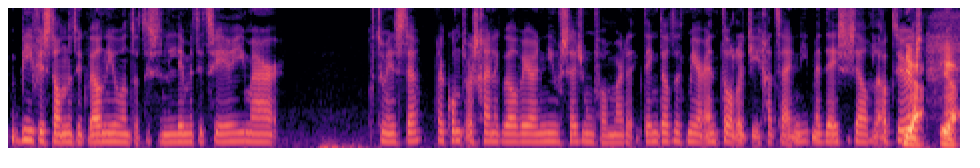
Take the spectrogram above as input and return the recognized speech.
Beef is dan natuurlijk wel nieuw, want dat is een limited serie. Maar, of tenminste, daar komt waarschijnlijk wel weer een nieuw seizoen van. Maar ik denk dat het meer anthology gaat zijn, niet met dezezelfde acteurs. Ja, ja.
